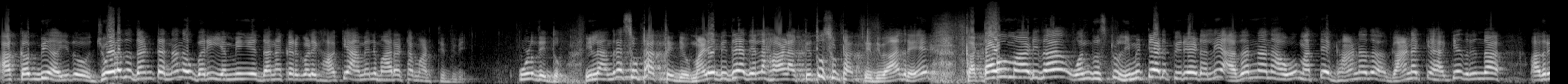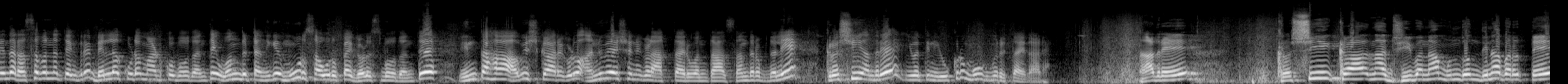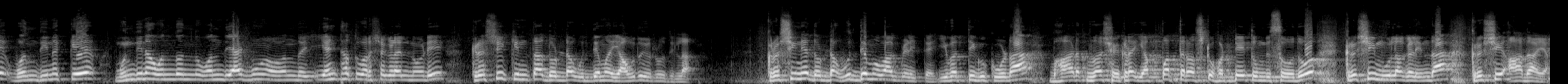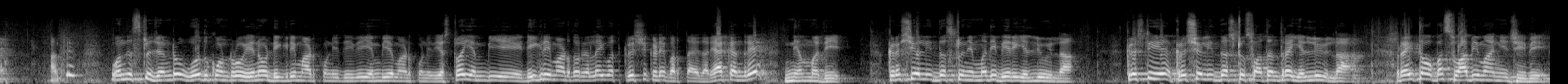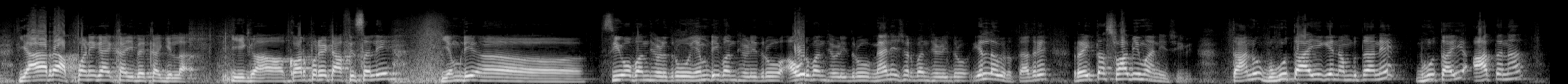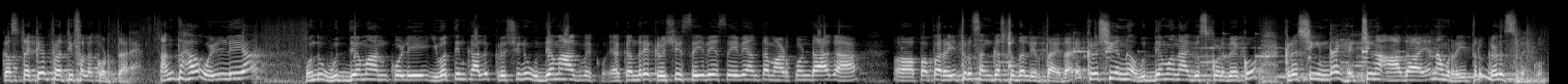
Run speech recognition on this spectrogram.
ಆ ಕಬ್ಬಿ ಇದು ಜೋಳದ ದಂಟನ್ನ ನಾವು ಬರೀ ಎಮ್ಮಿಗೆ ದನಕರುಗಳಿಗೆ ಹಾಕಿ ಆಮೇಲೆ ಮಾರಾಟ ಮಾಡ್ತಿದ್ವಿ. ಉಳಿದಿದ್ದು. ಇಲ್ಲ ಅಂದ್ರೆ ಸುಟ್ಟಾಕ್ತಿದ್ವಿ ಮಳೆ ಬಿದ್ದರೆ ಅದೆಲ್ಲ ಹಾಳಾಗ್ತಿತ್ತು ಸುಟ್ಟಾಕ್ತಿದ್ವಿ ಆದರೆ ಕಟಾವು ಮಾಡಿದ ಒಂದಷ್ಟು ಲಿಮಿಟೆಡ್ ಪೀರಿಯಡ್ ಅಲ್ಲಿ ಅದನ್ನ ನಾವು ಮತ್ತೆ ಗಾಣದ, ಗಾಣಕ್ಕೆ ಹಾಕಿ ಅದರಿಂದ ಅದರಿಂದ ರಸವನ್ನು ತೆಗೆದ್ರೆ ಬೆಲ್ಲ ಕೂಡ ಮಾಡ್ಕೋಬಹುದಂತೆ ಒಂದು ಟನ್ಗೆ ಮೂರು ಸಾವಿರ ರೂಪಾಯಿ ಗಳಿಸ್ಬೋದಂತೆ. ಇಂತಹ ಆವಿಷ್ಕಾರಗಳು ಅನ್ವೇಷಣೆಗಳು ಆಗ್ತಾ ಇರುವಂತಹ ಸಂದರ್ಭದಲ್ಲಿ ಕೃಷಿ ಅಂದ್ರೆ ಇವತ್ತಿನ ಯುವಕರು ಮೂಗು ಮುರಿತಾ ಇದ್ದಾರೆ. ಆದರೆ ಕೃಷಿಕನ ಜೀವನ ಮುಂದೊಂದು ದಿನ ಬರುತ್ತೆ. ಒಂದು ದಿನಕ್ಕೆ ಮುಂದಿನ ಒಂದೊಂದು, ಒಂದು ಎರಡು ಮೂರು ಒಂದು ಎಂಟು, ಹತ್ತು ವರ್ಷಗಳಲ್ಲಿ ನೋಡಿ ಕೃಷಿಕ್ಕಿಂತ ದೊಡ್ಡ ಉದ್ಯಮ ಯಾವುದೂ ಇರುವುದಿಲ್ಲ. ಕೃಷಿನೇ ದೊಡ್ಡ ಉದ್ಯಮವಾಗಿ ಬೆಳೆಯುತ್ತೆ ಇವತ್ತಿಗೂ ಕೂಡ ಭಾರತದ ಶೇಕಡ ಎಪ್ಪತ್ತರಷ್ಟು ಹೊಟ್ಟೆ ತುಂಬಿಸುವುದು ಕೃಷಿ ಮೂಲಗಳಿಂದ ಕೃಷಿ ಆದಾಯ. ಅಂದರೆ ಒಂದಿಷ್ಟು ಜನರು ಓದ್ಕೊಂಡ್ರು, ಏನೋ ಡಿಗ್ರಿ ಮಾಡ್ಕೊಂಡಿದ್ದೀವಿ ಎಂ ಬಿ ಎ ಮಾಡ್ಕೊಂಡಿದ್ದೀವಿ. ಎಷ್ಟೋ ಎಂ ಬಿ ಎ ಡಿಗ್ರಿ ಮಾಡಿದವರೆಲ್ಲ ಇವತ್ತು ಕೃಷಿ ಕಡೆ ಬರ್ತಾ ಇದ್ದಾರೆ. ಯಾಕಂದರೆ ನೆಮ್ಮದಿ. ಕೃಷಿಯಲ್ಲಿ ಇದ್ದಷ್ಟು ನೆಮ್ಮದಿ ಬೇರೆ ಎಲ್ಲಿಯೂ ಇಲ್ಲ. ಕೃಷಿ ಕೃಷಿಯಲ್ಲಿದ್ದಷ್ಟು ಸ್ವಾತಂತ್ರ್ಯ ಎಲ್ಲೂ ಇಲ್ಲ. ರೈತ ಒಬ್ಬ ಸ್ವಾಭಿಮಾನಿ ಜೀವಿ. ಯಾರ ಅಪ್ಪಣೆಗಾಗಿ ಕಾಯಬೇಕಾಗಿಲ್ಲ. ಈಗ ಕಾರ್ಪೊರೇಟ್ ಆಫೀಸಲ್ಲಿ ಎಂ ಡಿ ಸಿ ಒ ಬಂದು ಹೇಳಿದ್ರು ಎಂ ಡಿ ಬಂದು ಹೇಳಿದ್ರು, ಅವ್ರು ಬಂದು ಹೇಳಿದ್ರು ಮ್ಯಾನೇಜರ್ ಬಂದು ಹೇಳಿದ್ರು, ಎಲ್ಲವೂ ಇರುತ್ತೆ. ಆದರೆ ರೈತ ಸ್ವಾಭಿಮಾನಿ ಜೀವಿ. ತಾನು ಭೂತಾಯಿಗೆ ನಂಬುತ್ತಾನೆ ಭೂತಾಯಿ ಆತನ ಕಷ್ಟಕ್ಕೆ ಪ್ರತಿಫಲ ಕೊಡ್ತಾರೆ. ಅಂತಹ ಒಳ್ಳೆಯ ಒಂದು ಉದ್ಯಮ ಅನ್ಕೊಳ್ಳಿ. ಇವತ್ತಿನ ಕಾಲಕ್ಕೆ ಕೃಷಿನೂ ಉದ್ಯಮ ಆಗಬೇಕು. ಯಾಕಂದ್ರೆ ಕೃಷಿ ಸೇವೆ ಸೇವೆ ಅಂತ ಮಾಡ್ಕೊಂಡಾಗ ಪಾಪ ರೈತರು ಸಂಕಷ್ಟದಲ್ಲಿ ಇರ್ತಾ ಇದ್ದಾರೆ. ಕೃಷಿಯನ್ನು ಉದ್ಯಮನಾಗಿಸ್ಕೊಳ್ಬೇಕು. ಕೃಷಿಯಿಂದ ಹೆಚ್ಚಿನ ಆದಾಯ ನಮ್ಮ ರೈತರು ಗಳಿಸಬೇಕು.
